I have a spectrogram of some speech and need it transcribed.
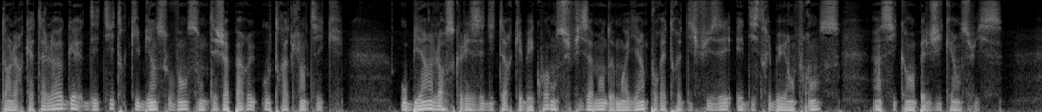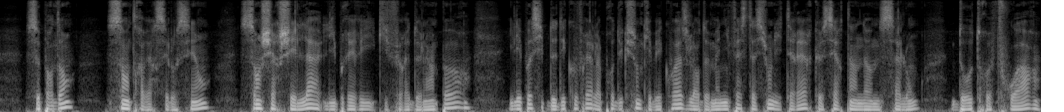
dans leur catalogue des titres qui bien souvent sont déjà parus outre-Atlantique, ou bien lorsque les éditeurs québécois ont suffisamment de moyens pour être diffusés et distribués en France, ainsi qu'en Belgique et en Suisse. Cependant, sans traverser l'océan, sans chercher la librairie qui ferait de l'import, il est possible de découvrir la production québécoise lors de manifestations littéraires que certains nomment salons, d'autres foires,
